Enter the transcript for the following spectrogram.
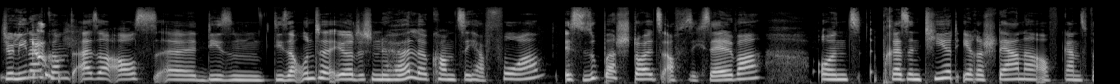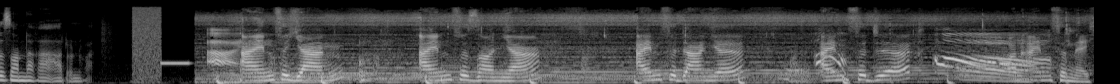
Julina kommt also aus äh, diesem, dieser unterirdischen Hölle, kommt sie hervor, ist super stolz auf sich selber und präsentiert ihre Sterne auf ganz besondere Art und Weise. Einen für Jan, einen für Sonja, einen für Daniel, einen für Dirk und einen für mich.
